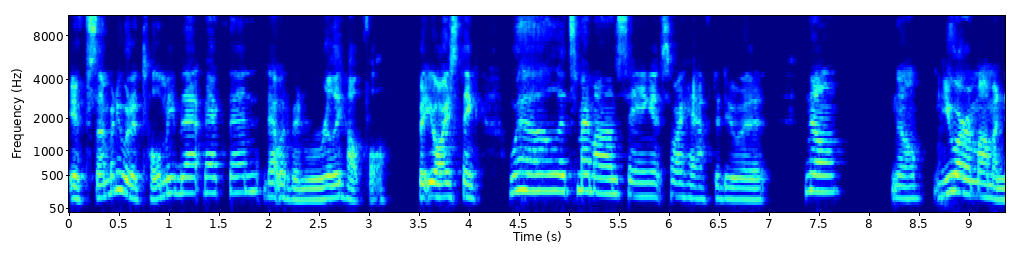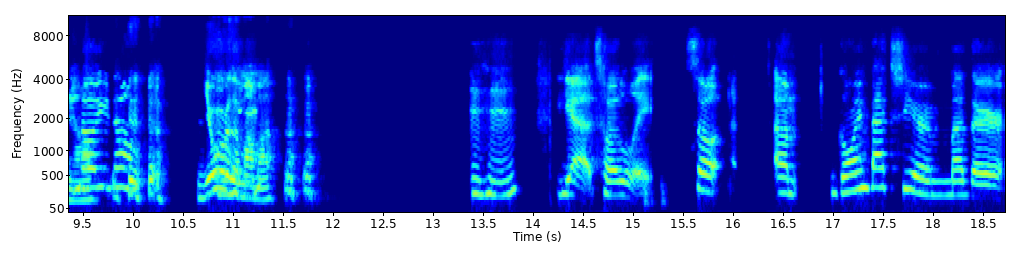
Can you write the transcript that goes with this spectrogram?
if somebody would have told me that back then, that would have been really helpful. But you always think, well, it's my mom saying it, so I have to do it. No, no, you are a mama now. No, you don't. You're the Mhm. mama. Mm-hmm. Yeah, totally. So, um, going back to your mother,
